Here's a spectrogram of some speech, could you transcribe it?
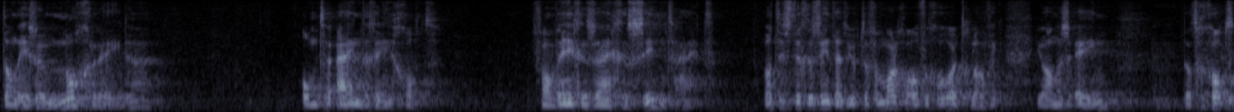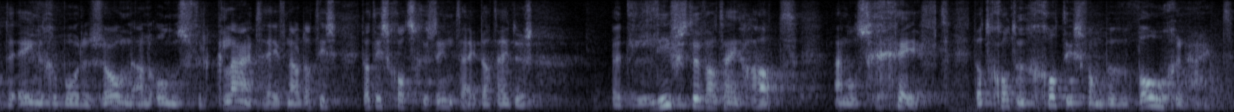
Dan is er nog reden om te eindigen in God. Vanwege zijn gezindheid. Wat is de gezindheid? U hebt er vanmorgen over gehoord, geloof ik. Johannes 1 dat God de enige geboren zoon aan ons verklaard heeft. Nou, dat is, dat is Gods gezindheid. Dat hij dus het liefste wat hij had aan ons geeft. Dat God een God is van bewogenheid.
